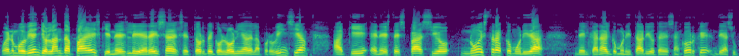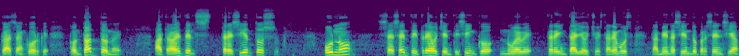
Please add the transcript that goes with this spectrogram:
Bueno, muy bien, Yolanda Páez, quien es lideresa del sector de Colonia de la provincia, aquí en este espacio Nuestra Comunidad del canal comunitario TV San Jorge, de Azucar San Jorge. Contáctonos a través del 301 6385 938. Estaremos también haciendo presencia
